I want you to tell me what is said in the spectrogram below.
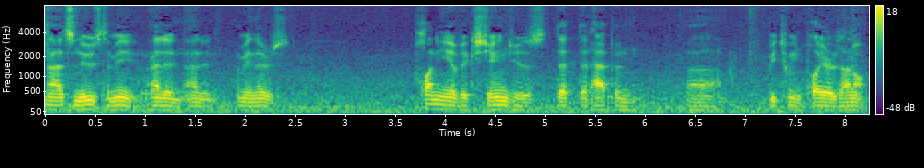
No, it's news to me. I didn't. I didn't. I mean, there's plenty of exchanges that that happen uh, between players. I don't.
